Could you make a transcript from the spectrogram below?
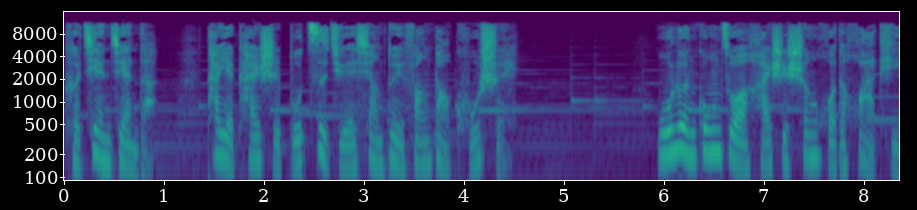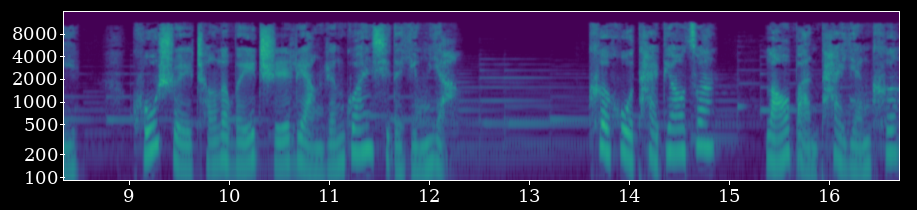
可渐渐的。他也开始不自觉向对方倒苦水。无论工作还是生活的话题，苦水成了维持两人关系的营养。客户太刁钻，老板太严苛，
